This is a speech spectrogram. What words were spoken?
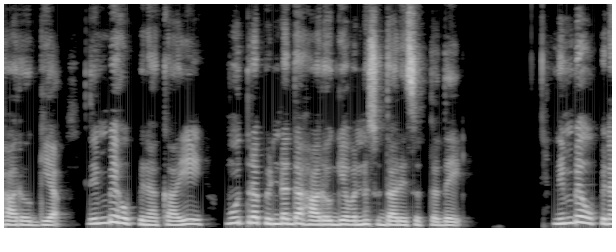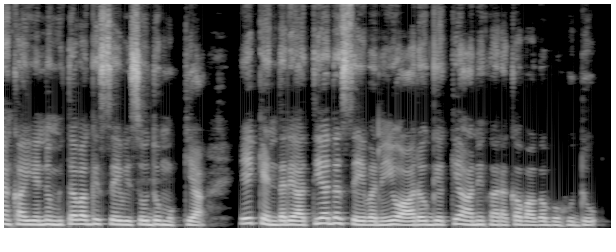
ಆರೋಗ್ಯ. ನಿಂಬೆ ಉಪ್ಪಿನಕಾಯಿ ಮೂತ್ರಪಿಂಡದ ಆರೋಗ್ಯವನ್ನು ಸುಧಾರಿಸುತ್ತದೆ. ನಿಂಬೆ ಉಪ್ಪಿನಕಾಯಿಯನ್ನು ಮಿತವಾಗಿ ಸೇವಿಸುವುದು ಮುಖ್ಯ, ಏಕೆಂದರೆ ಅತಿಯಾದ ಸೇವನೆಯು ಆರೋಗ್ಯಕ್ಕೆ ಹಾನಿಕಾರಕವಾಗಬಹುದು.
